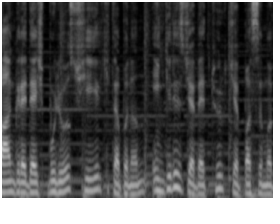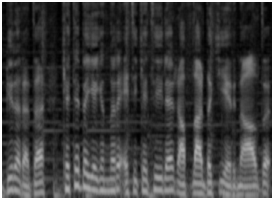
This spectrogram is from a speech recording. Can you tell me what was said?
Bangladeş Blues şiir kitabının İngilizce ve Türkçe basımı bir arada Ketebe Yayınları etiketiyle raflardaki yerini aldı.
